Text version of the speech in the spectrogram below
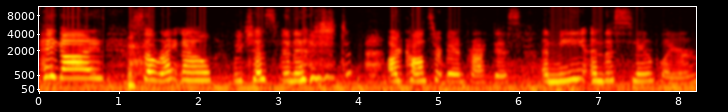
Hey guys! So right now we just finished our concert band practice and me and this snare player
